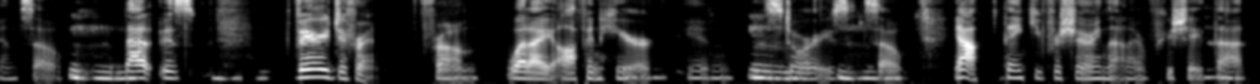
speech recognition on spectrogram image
And so mm-hmm. that is mm-hmm. very different from what I often hear mm-hmm. in mm-hmm. stories. Mm-hmm. So, yeah, thank you for sharing that. I appreciate yeah. that.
